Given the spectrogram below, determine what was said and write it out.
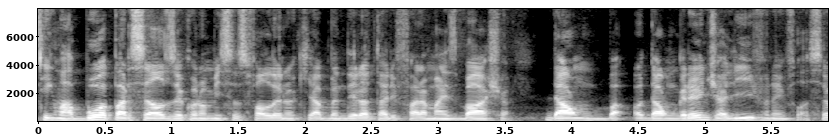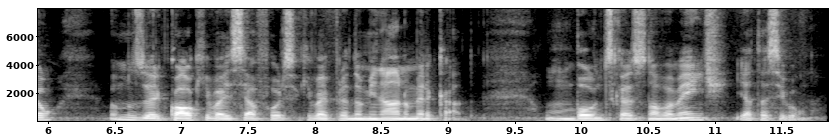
tem uma boa parcela dos economistas falando que a bandeira tarifária mais baixa dá um, dá um grande alívio na inflação. Vamos ver qual que vai ser a força que vai predominar no mercado. Um bom descanso novamente e até segunda.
